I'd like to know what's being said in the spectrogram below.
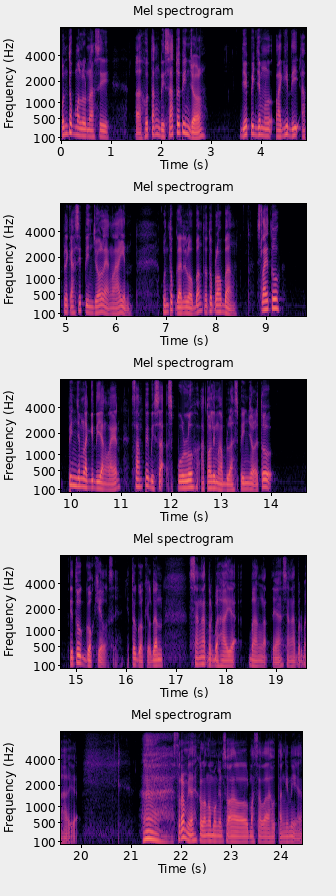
untuk melunasi uh, hutang di satu pinjol, dia pinjam lagi di aplikasi pinjol yang lain untuk gali lubang tutup lubang. Setelah itu pinjam lagi di yang lain sampai bisa 10 atau 15 pinjol itu itu gokil sih itu gokil dan sangat berbahaya banget ya, sangat berbahaya. Serem ya kalau ngomongin soal masalah hutang ini ya.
